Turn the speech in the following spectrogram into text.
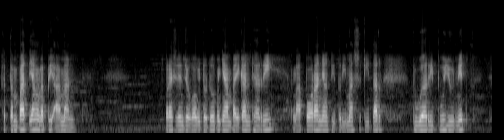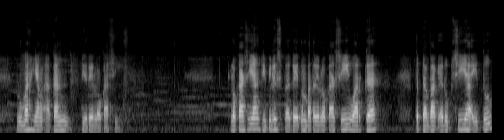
ke tempat yang lebih aman. Presiden Joko Widodo menyampaikan dari laporan yang diterima sekitar 2000 unit rumah yang akan direlokasi. Lokasi yang dipilih sebagai tempat relokasi warga terdampak erupsi yaitu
